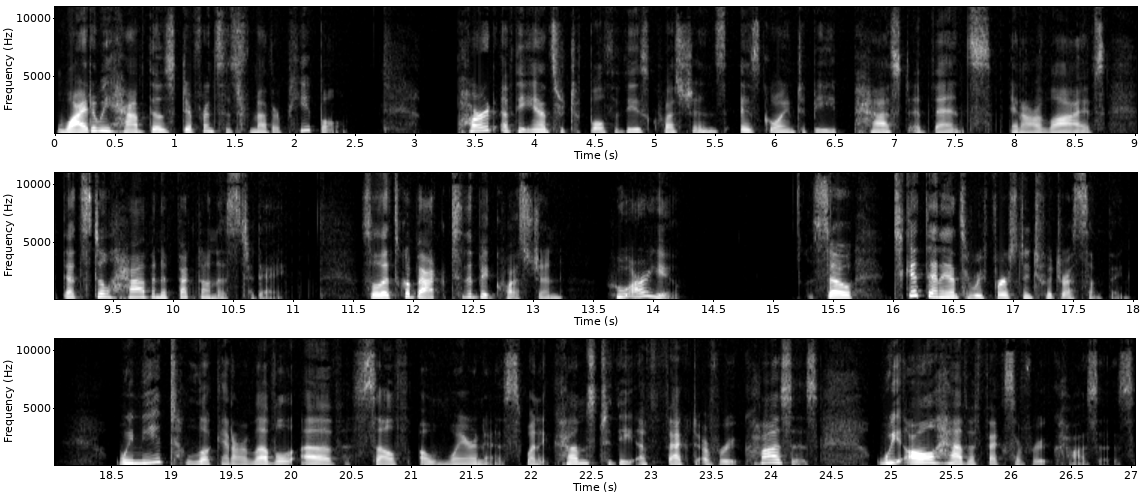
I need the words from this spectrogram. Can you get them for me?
Why do we have those differences from other people? Part of the answer to both of these questions is going to be past events in our lives that still have an effect on us today. So let's go back to the big question Who are you? So, to get that answer, we first need to address something. We need to look at our level of self awareness when it comes to the effect of root causes. We all have effects of root causes,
